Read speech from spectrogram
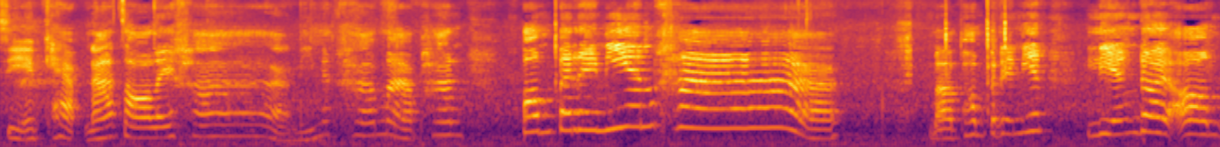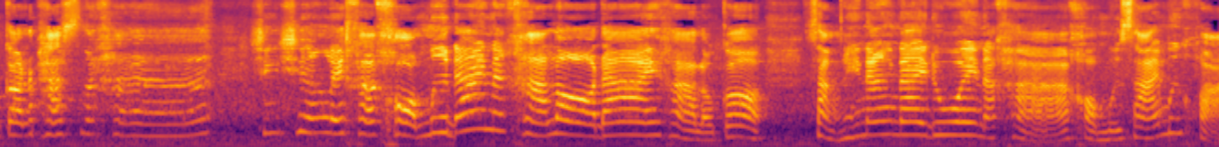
CF Cap หน้าจอเลยค่ะ นี่นะคะหมาพันธุ์ปอมเปเรเนียนค่ะหมาพอมเปเรเนียนเลี้ยงโดยออมกรพัสนะคะ เชื่องๆเลยค่ะ ขอมือได้นะคะ รอได้ค่ะ แล้วก็สั่งให้นั่งได้ด้วยนะคะ ขอมือซ้ายมือขวา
